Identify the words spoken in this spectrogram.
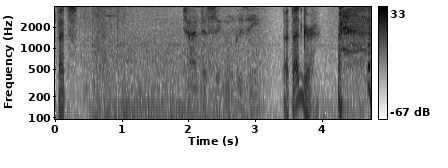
that's Time to signal Lizzie. that's Edgar. I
